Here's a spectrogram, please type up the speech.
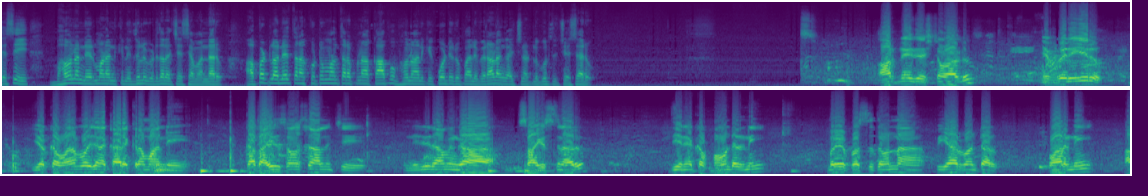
చేసి భవన నిర్మాణానికి నిధులు విడుదల చేశామన్నారు. అప్పట్లోనే తన కుటుంబం తరపున కాపు భవనానికి కోటి రూపాయలు విరాళంగా ఇచ్చినట్లు గుర్తు చేశారు. ఆర్గనైజేషన్ వాళ్ళు ఎవ్రీ ఇయర్ ఈ యొక్క వనభోజన కార్యక్రమాన్ని గత ఐదు సంవత్సరాల నుంచి నిర్విరామంగా సాగిస్తున్నారు. దీని యొక్క ఫౌండర్ని మరియు ప్రస్తుతం ఉన్న పిఆర్ వంటారు వారిని ఆ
